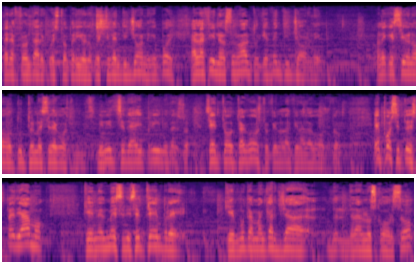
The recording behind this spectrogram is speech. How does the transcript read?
per affrontare questo periodo, questi 20 giorni, che poi alla fine non sono altro che 20 giorni. Non è che siano tutto il mese di agosto, inizia dai primi verso 7-8 agosto fino alla fine d'agosto. E poi speriamo che nel mese di settembre, che è venuto a mancare già dell'anno scorso,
